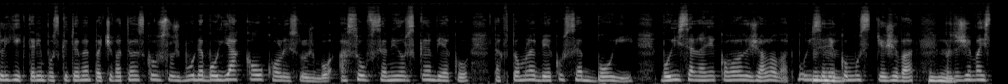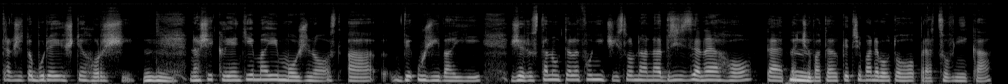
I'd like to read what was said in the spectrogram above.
lidí, kterým poskytujeme pečovatelskou službu nebo jakoukoliv službu a jsou v seniorském věku, tak v tomhle věku se bojí. Bojí se na někoho žalovat, bojí mm-hmm. se mhm. někomu stěžovat, mm-hmm. protože mají strach, že to bude ještě horší. Mm-hmm. Naši klienti mají možnost a využívají, že dostanou telefonní číslo na nadřízeného té mhm. pečovatelky třeba nebo toho pracovníka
